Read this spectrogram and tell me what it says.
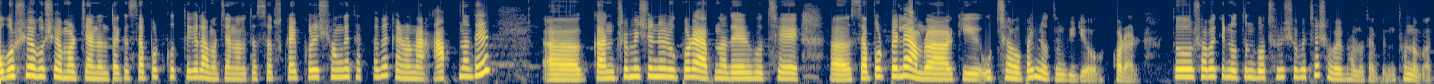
অবশ্যই, অবশ্যই আমার চ্যানেলটাকে সাপোর্ট করতে গেলে আমার চ্যানেলটা সাবস্ক্রাইব করে সঙ্গে থাকতে হবে। কেননা আপনাদের কনফার্মেশনের উপরে আপনাদের হচ্ছে সাপোর্ট পেলে আমরা আর কি উৎসাহ পাই নতুন ভিডিও করার। তো সবাইকে নতুন বছরের শুভেচ্ছা। সবাই ভালো থাকবেন। ধন্যবাদ।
